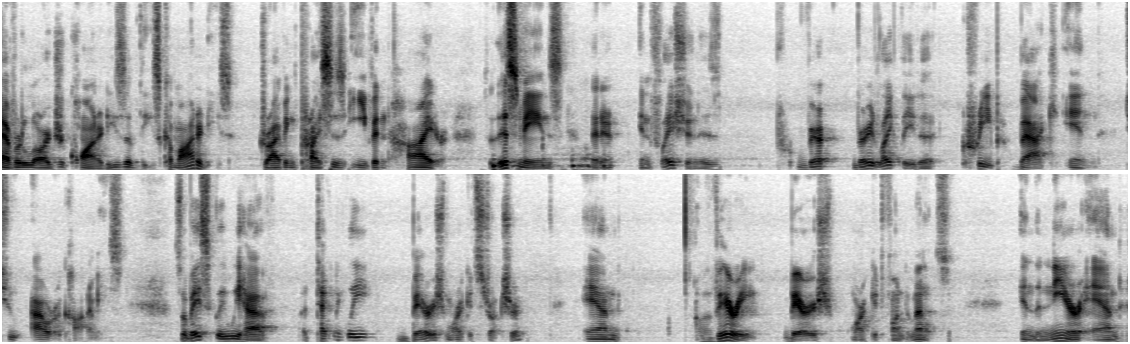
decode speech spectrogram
ever larger quantities of these commodities, driving prices even higher. So this means that inflation is very likely to creep back into our economies. So basically we have a technically bearish market structure and very bearish market fundamentals in the near and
